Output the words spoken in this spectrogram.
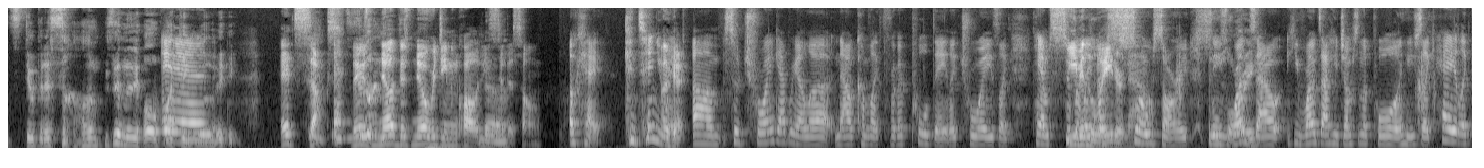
stupidest songs in the whole fucking And- movie. It sucks. There's no there's no redeeming qualities No. to this song. Okay, continuing. Okay. Um, so Troy and Gabriella now come like for their pool date. Like Troy's like, "Hey, I'm super Even late. later I'm so now. sorry." But So he sorry. runs out. He runs out. He jumps in the pool and he's like, "Hey, like,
